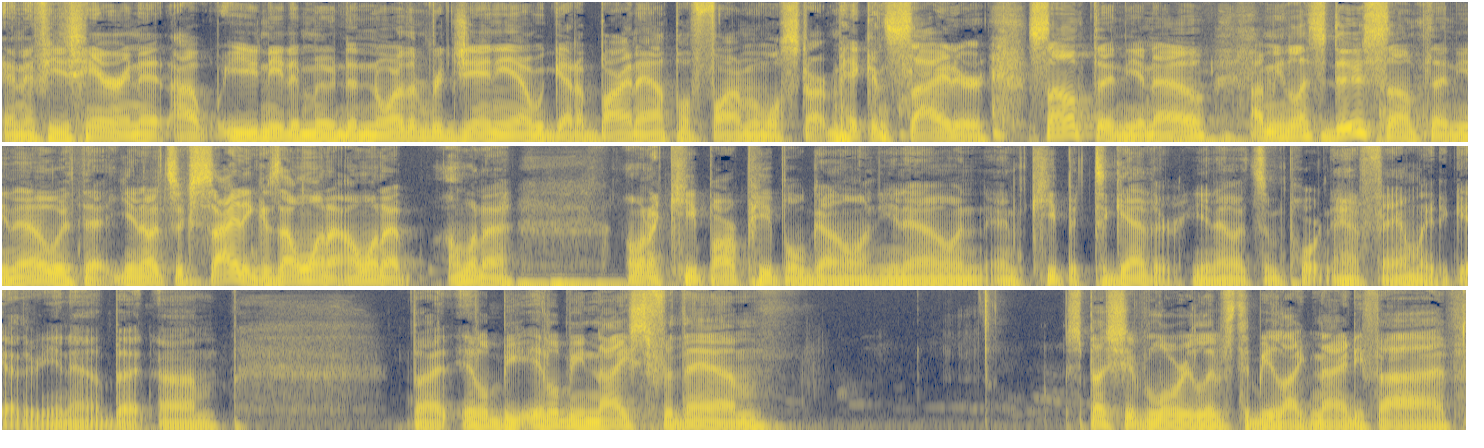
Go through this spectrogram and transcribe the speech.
And if he's hearing it, I, you need to move to Northern Virginia. We got to buy an apple farm, and we'll start making cider. something, you know. I mean, let's do something, you know, with it. You know, it's exciting because I want to, I want to, I want to, I want to keep our people going, you know, and, and keep it together. You know, it's important to have family together, you know. But um, but it'll be it'll be nice for them, especially if Lori lives to be like ninety five.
